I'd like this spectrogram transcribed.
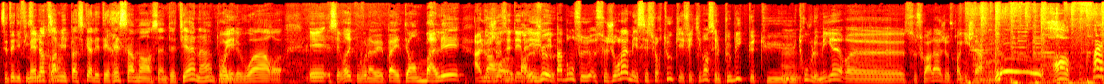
c'était difficile. Mais notre ami Pascal était récemment à Saint-Etienne hein, pour Oui. aller les voir. Et c'est vrai que vous n'avez pas été emballé Ah, le par, jeu, euh, c'était le pas bon ce, ce jour-là, mais c'est surtout qu'effectivement, c'est le public que tu Hmm. trouves le meilleur euh, ce soir-là, Geoffroy Guichard. Refait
